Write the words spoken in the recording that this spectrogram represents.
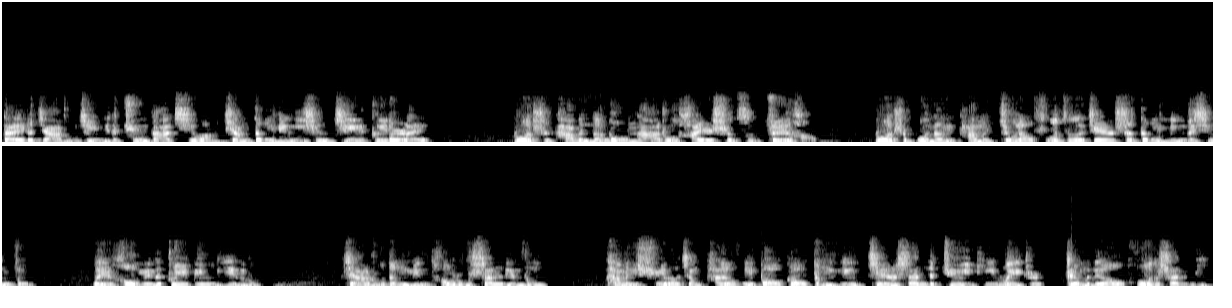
带着家主给予的巨大期望，向邓明一行急追而来。”若是他们能够拿住韩世子最好，若是不能，他们就要负责监视邓明的行踪，为后面的追兵引路。假如邓明逃入山林中，他们需要向谭红报告邓明进山的具体位置。这么辽阔的山地，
